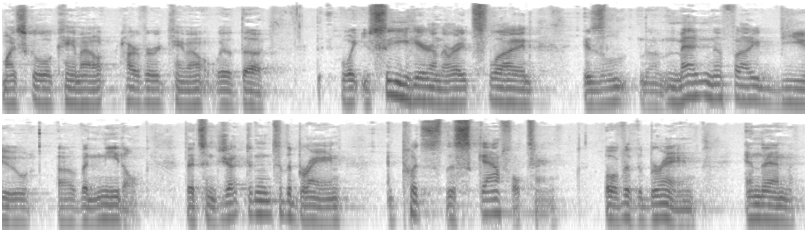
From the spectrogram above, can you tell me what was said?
my school came out, Harvard came out with uh, what you see here on the right slide is the magnified view of a needle that's injected into the brain and puts the scaffolding over the brain and then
